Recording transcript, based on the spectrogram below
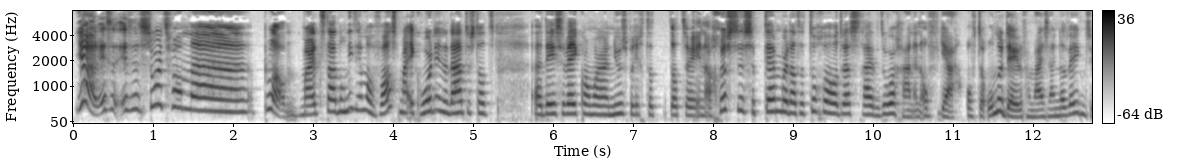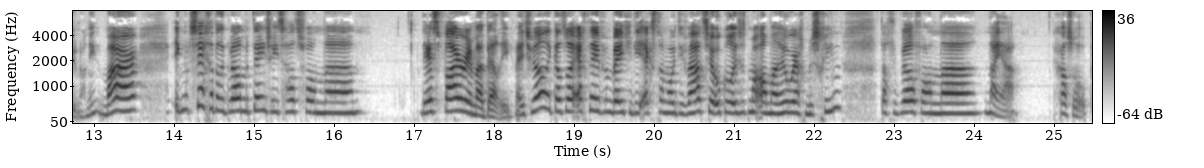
Ja, er is, is een soort van uh, plan. Maar het staat nog niet helemaal vast. Maar ik hoorde inderdaad dus dat uh, deze week kwam er een nieuwsbericht dat, dat er in augustus, september, dat er toch wel wat wedstrijden doorgaan. En of, ja, of er onderdelen van mij zijn, dat weet ik natuurlijk nog niet. Maar ik moet zeggen dat ik wel meteen zoiets had van. Uh, There's fire in my belly. Weet je wel? Ik had wel echt even een beetje die extra motivatie. Ook al is het maar allemaal heel erg misschien. Dacht ik wel van, nou ja, gas erop.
